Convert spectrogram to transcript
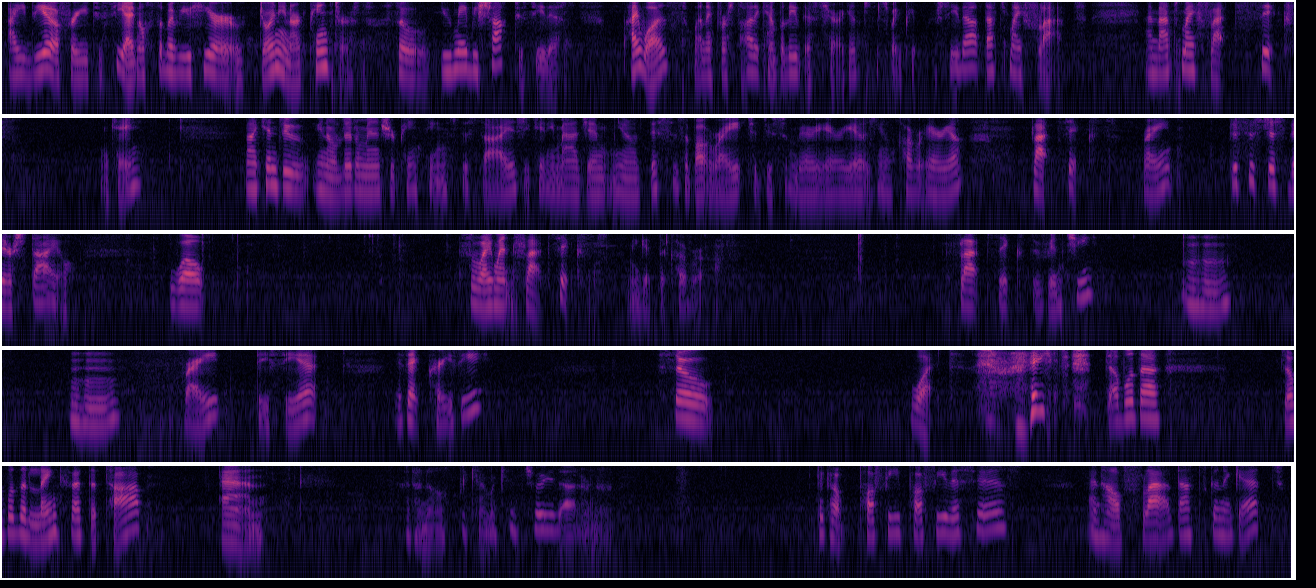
idea for you to see, I know some of you here joining are painters, so you may be shocked to see this. I was when I first thought, I can't believe this here against this white paper. See that? That's my flat, and that's my flat six. Okay, I can do, you know, little miniature paintings this size. You can imagine, you know, this is about right to do some very areas, you know, cover area. Flat six, right? This is just their style. Well, so I went flat six. Let me get the cover off. Flat six Da Vinci. Mm-hmm. Mm-hmm. Right? Do you see it? Is that crazy? So, what? right? Double the double the length at the top and I don't know the camera can show you that or not. Look how puffy puffy this is and how flat that's gonna get.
